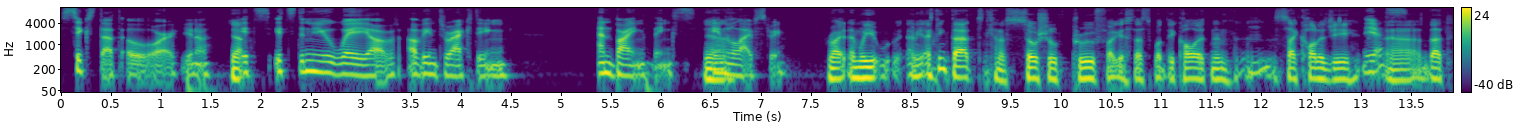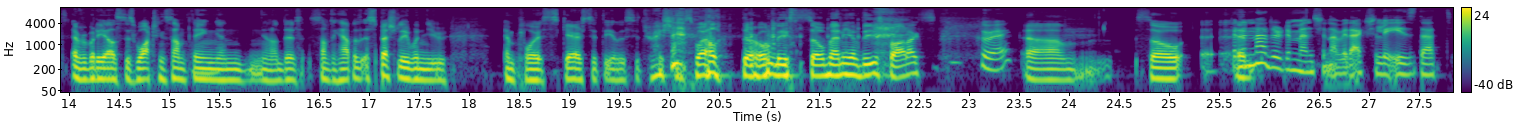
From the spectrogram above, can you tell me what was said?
6.0 or, you know, Yeah. it's it's the new way of, of interacting and buying things Yeah. in a live stream. Right. And we, I mean, I think that kind of social proof, I guess that's what they call it in psychology. Mm-hmm. Yes. Uh, that everybody else is watching something and, you know, there's something happens, especially when you employ scarcity in the situation as well. there are only so many of these products. Correct. Um, so, But and- another dimension of it actually is that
